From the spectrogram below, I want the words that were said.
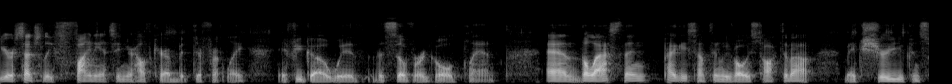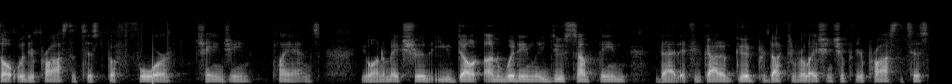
you're essentially financing your healthcare a bit differently if you go with the silver or gold plan. And the last thing, Peggy, something we've always talked about, make sure you consult with your prosthetist before changing plans. You want to make sure that you don't unwittingly do something that, if you've got a good, productive relationship with your prosthetist,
